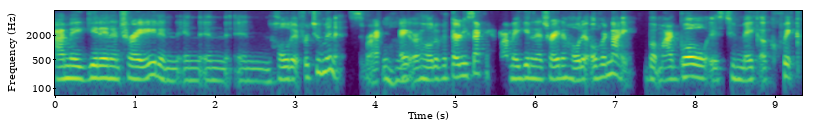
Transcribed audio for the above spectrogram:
I may get in a trade and and and and hold it for two minutes, right? Mm-hmm. Or hold it for 30 seconds. I may get in a trade and hold it overnight. But my goal is to make a quick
